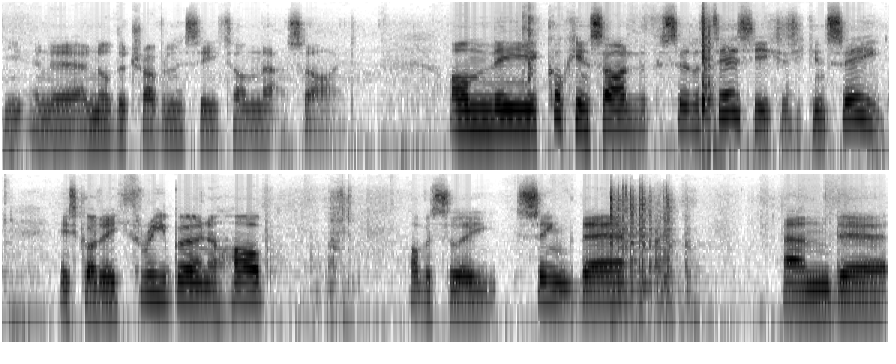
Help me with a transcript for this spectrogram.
and uh, another travelling seat on that side. On the cooking side of the facilities, as you can see, it's got a three burner hob, obviously sink there, and uh,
